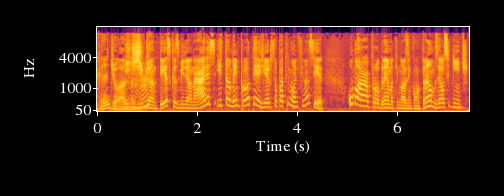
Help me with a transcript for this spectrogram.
grandiosas. e gigantescas, milionárias, e também proteger o seu patrimônio financeiro. O maior problema que nós encontramos é o seguinte:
